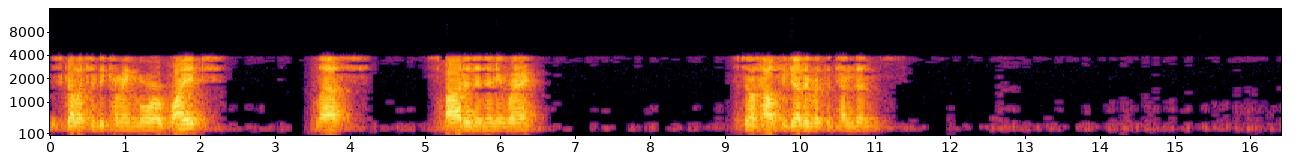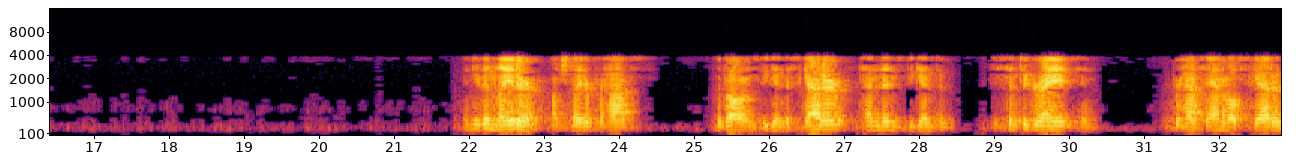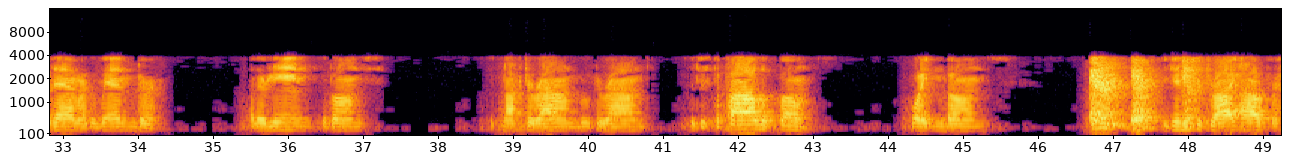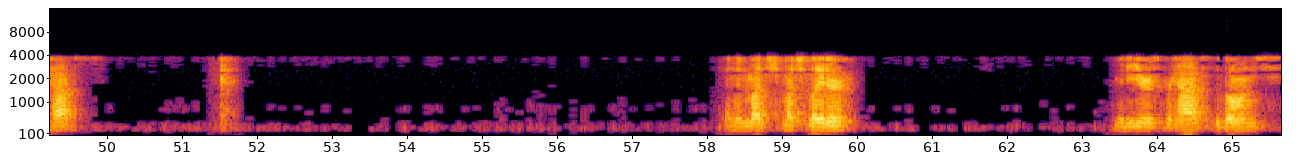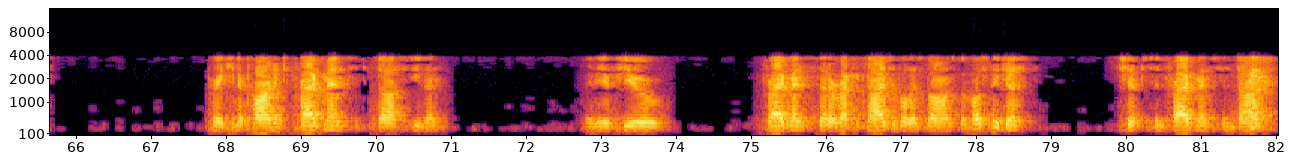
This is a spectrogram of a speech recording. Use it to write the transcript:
the skeleton becoming more white, less spotted in any way, still held together with the tendons. And even later, much later perhaps, the bones begin to scatter, the tendons begin to disintegrate, and perhaps animals scatter them, or the wind, or other means, the bones knocked around, moved around. So just a pile of bones, whitened bones, beginning to dry out perhaps. And then much, much later, the bones breaking apart into fragments, into dust even. Maybe a few fragments that are recognizable as bones, but mostly just chips and fragments and dust.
